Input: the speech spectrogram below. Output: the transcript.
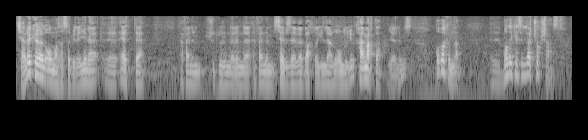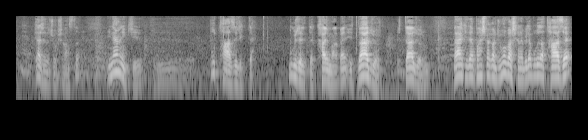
çevre köylerde olmasa bile yine e, ette, efendim süt ürünlerinde, efendim sebze ve baklagillerde olduğu gibi kaymak da yerlimiz. O bakımdan e, Balıkesirliler çok şanslı. Gerçekten çok şanslı. İnanın ki e, bu tazelikte, bu güzellikte kaymağı ben iddia ediyorum. iddia ediyorum. Belki de Başbakan, Cumhurbaşkanı bile bu kadar taze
